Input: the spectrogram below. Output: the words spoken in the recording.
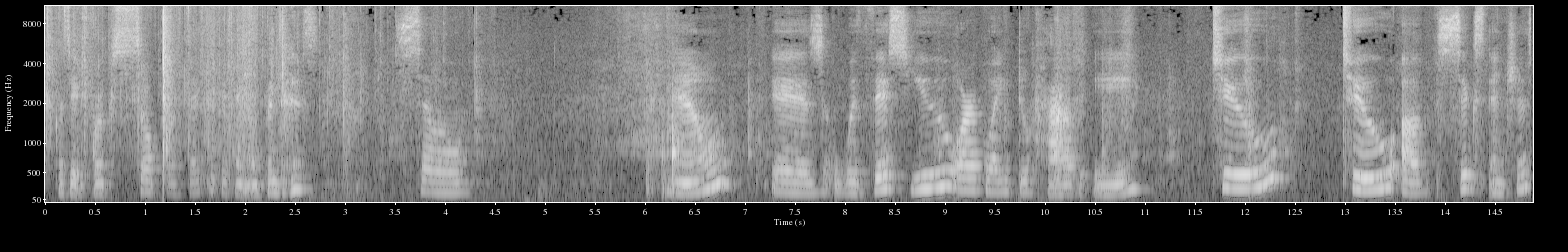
because it works so perfect if you can open this so now is with this you are going to have a two two of six inches.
